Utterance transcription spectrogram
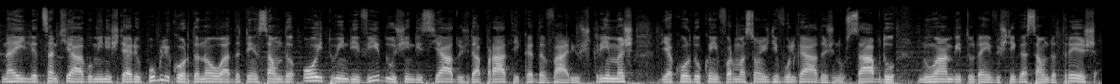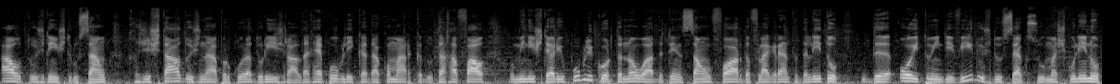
Na Ilha de Santiago, o Ministério Público ordenou a detenção de oito indivíduos indiciados da prática de vários crimes, de acordo com informações divulgadas no sábado, no âmbito da investigação de três autos de instrução registrados na Procuradoria-Geral da República da Comarca do Tarrafal. O Ministério Público ordenou a detenção fora de flagrante delito de oito indivíduos do sexo masculino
